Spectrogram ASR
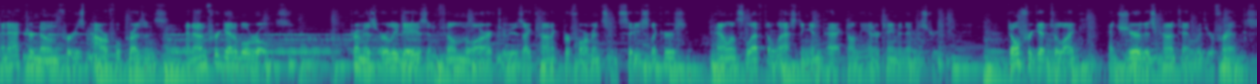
an actor known for his powerful presence and unforgettable roles. From his early days in film noir to his iconic performance in City Slickers, Palance left a lasting impact on the entertainment industry. Don't forget to like and share this content with your friends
